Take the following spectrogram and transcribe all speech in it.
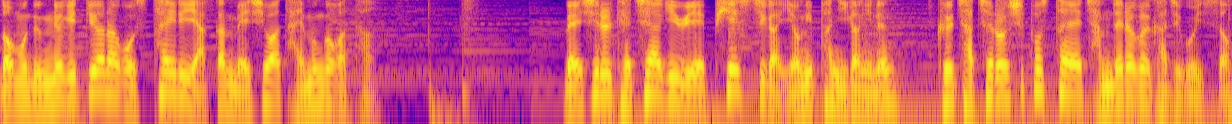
너무 능력이 뛰어나고 스타일이 약간 메시와 닮은 것 같아. 메시를 대체하기 위해 PSG가 영입한 이강인은 그 자체로 슈퍼스타의 잠재력을 가지고 있어.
